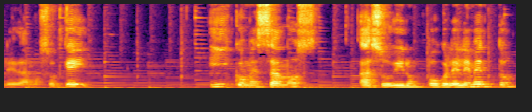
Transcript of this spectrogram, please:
Le damos OK y comenzamos a subir un poco el elemento.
